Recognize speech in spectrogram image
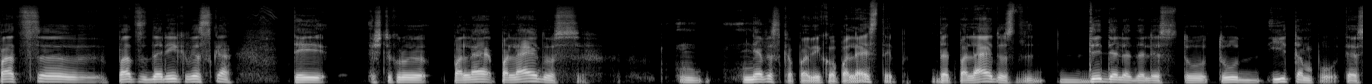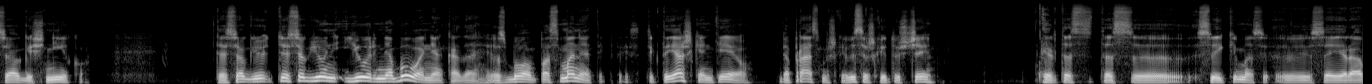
pats, pats daryk viską. Tai iš tikrųjų paleidus, ne viską pavyko paleisti taip, bet paleidus didelė dalis tų, tų įtampų tiesiog išnyko. Tiesiog, tiesiog jų, jų ir nebuvo niekada, jos buvo pas mane tik tais. Tik tai aš kentėjau, beprasmiškai, visiškai tuščiai. Ir tas, tas e, sveikimas, e, jisai yra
